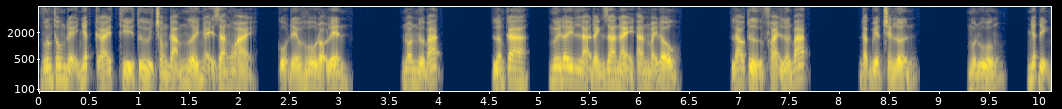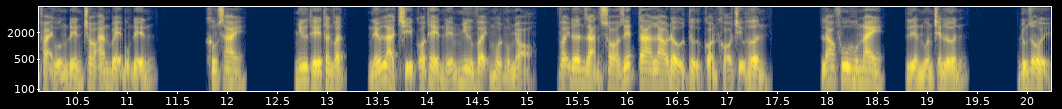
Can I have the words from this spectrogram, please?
Vương thông đệ nhất cái thì từ trong đám người nhảy ra ngoài, cổ đều hô đỏ lên. Non nửa bát. Lâm ca, ngươi đây là đánh ra này ăn mày đâu? Lao tử phải lớn bát. Đặc biệt chén lớn. Muốn uống, nhất định phải uống đến cho ăn bể bụng đến. Không sai như thế thân vật, nếu là chỉ có thể nếm như vậy một ngụm nhỏ, vậy đơn giản so giết ta lao đầu tử còn khó chịu hơn. Lao phu hôm nay, liền muốn chen lớn. Đúng rồi.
